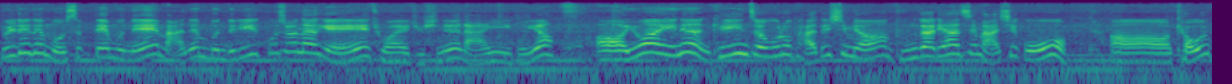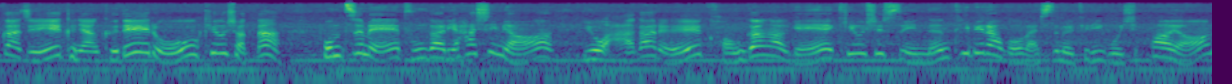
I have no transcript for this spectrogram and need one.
물드는 모습 때문에 많은 분들이 꾸준하게 좋아해 주시는 아이이고요. 어, 이 아이는 개인적으로 받으시면 분갈이 하지 마시고 어, 겨울까지 그냥 그대로 키우셨다. 봄쯤에 분갈이 하시면 이 아가를 건강하게 키우실 수 있는 팁이라고 말씀을 드리고 싶어요.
